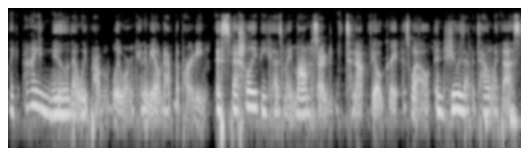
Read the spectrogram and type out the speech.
like, I knew that we probably weren't going to be able to have the party, especially because my mom started to not feel great as well. And and she was out of town with us,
